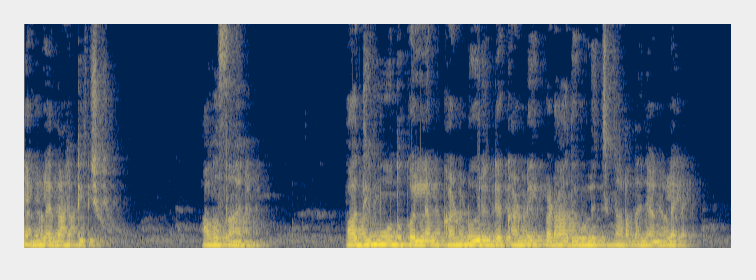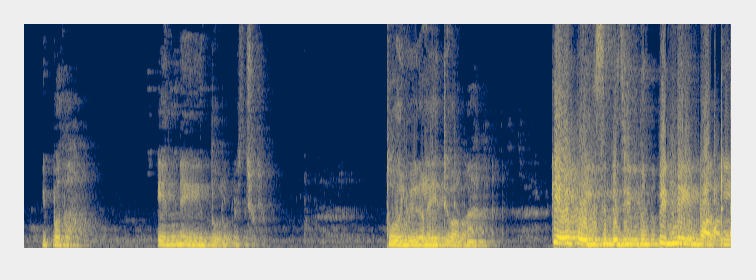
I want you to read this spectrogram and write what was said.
ഞങ്ങളെ നാറ്റിച്ചു. അവസാനം പതിമൂന്ന് കൊല്ലം കണ്ണൂരിന്റെ കണ്ണിൽപ്പെടാതെ ഒളിച്ചു നടന്ന ഞങ്ങളെ ഇപ്പതാ എന്നെയും തോൽപ്പിച്ചു. തോൽവികൾ ഏറ്റുവാങ്ങാൻ കെ പോലീസിന്റെ ജീവിതം പിന്നെയും ബാക്കി.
